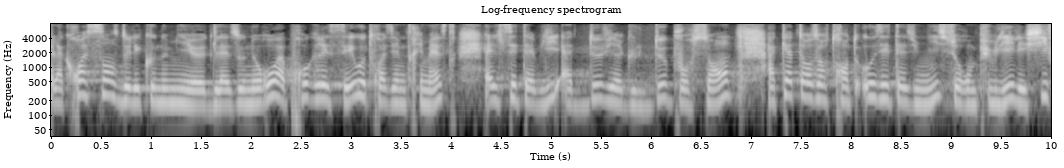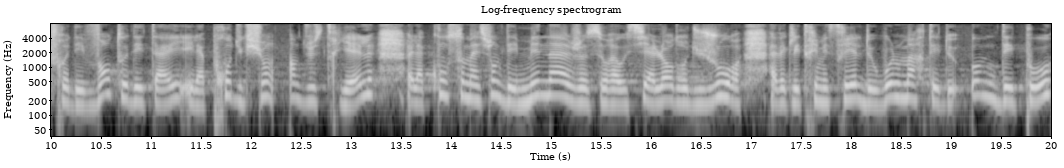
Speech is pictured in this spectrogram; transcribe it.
La croissance de l'économie euh, de la zone euro a progressé au troisième trimestre. Elle s'établit à 2,2%. À 14h30 aux États-Unis seront publiés les chiffres des ventes au détail et la production industrielle industrielle. La consommation des ménages sera aussi à l'ordre du jour avec les trimestriels de Walmart et de Home Depot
